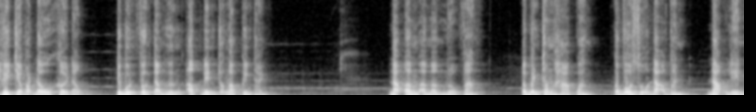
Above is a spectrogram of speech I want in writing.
Thủy triều bắt đầu khởi động Từ bốn phương tám hướng ập đến chỗ Ngọc Kinh Thành. Đạo âm ầm ầm nổ vang. Ở bên trong hà quang Có vô số đạo văn, đạo liên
